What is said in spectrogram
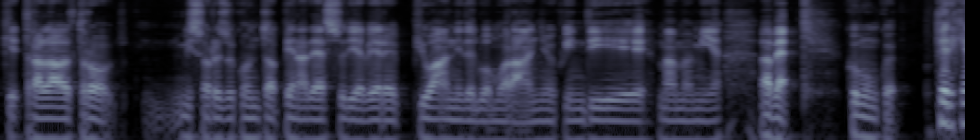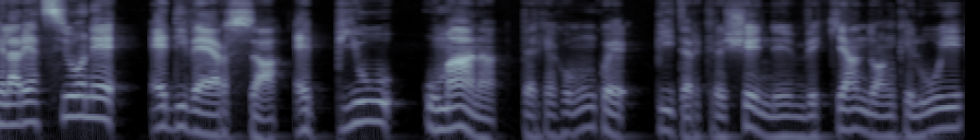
che tra l'altro mi sono reso conto appena adesso di avere più anni dell'uomo ragno quindi mamma mia. Vabbè comunque perché la reazione è diversa è più umana perché comunque Peter crescendo e invecchiando anche lui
